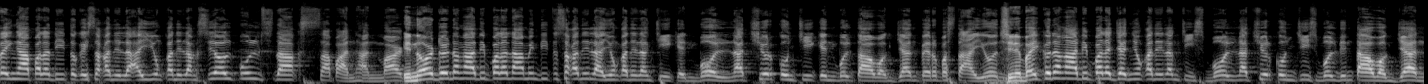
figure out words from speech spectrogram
itry nga pala dito guys sa kanila ay yung kanilang soulful snacks sa Panhan Mart. In order na nga din pala namin dito sa kanila yung kanilang chicken ball. Not sure kung chicken ball tawag dyan pero basta ayun. Sinabay ko na nga din pala dyan yung kanilang cheese ball. Not sure kung cheese ball din tawag dyan.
